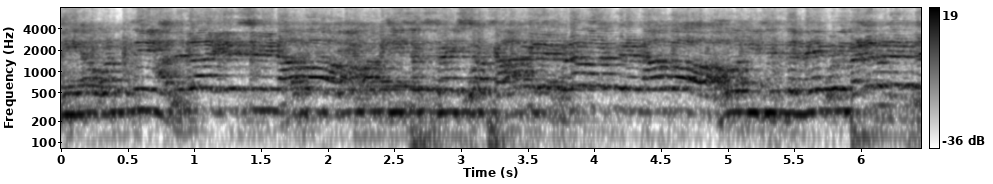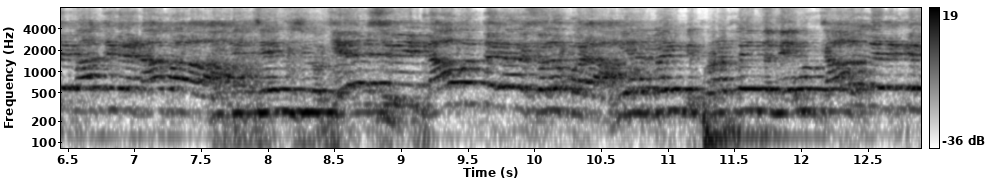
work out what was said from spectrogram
We have one thing. அதுதான் இயேசுவின் That's நாமம் the name of Jesus Christ நாமம் Oh, this is the name which பலவீனத்தை மாற்றுகிற நாமம் it will change you. இயேசுவின் நாமத்தை நாங்க சொல்ல போறோம் We are going to proclaim the name of God. காலில் இருக்கிற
